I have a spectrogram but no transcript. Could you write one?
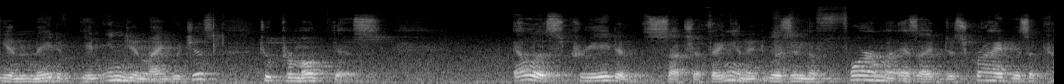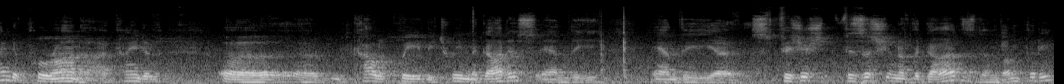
in native, in Indian languages to promote this. Ellis created such a thing, and it was in the form, as I've described, as a kind of Purana, a kind of uh, uh, colloquy between the goddess and the and the uh, physic- physician of the gods, the Dhanvantari,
